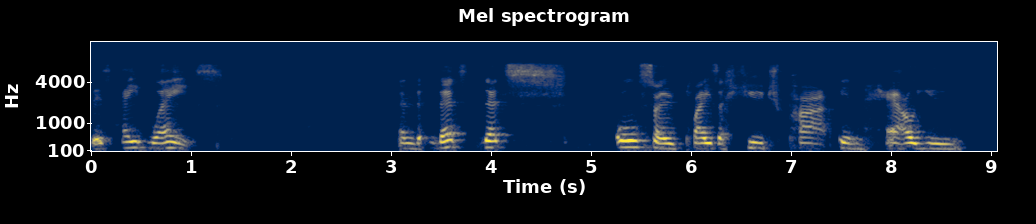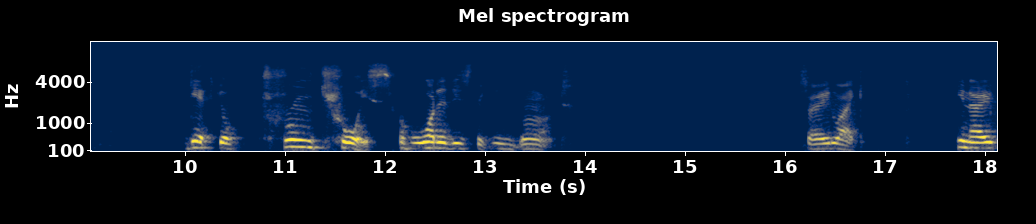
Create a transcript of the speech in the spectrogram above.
There's eight ways. And that's that's also plays a huge part in how you get your true choice of what it is that you want. So, like, you know,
